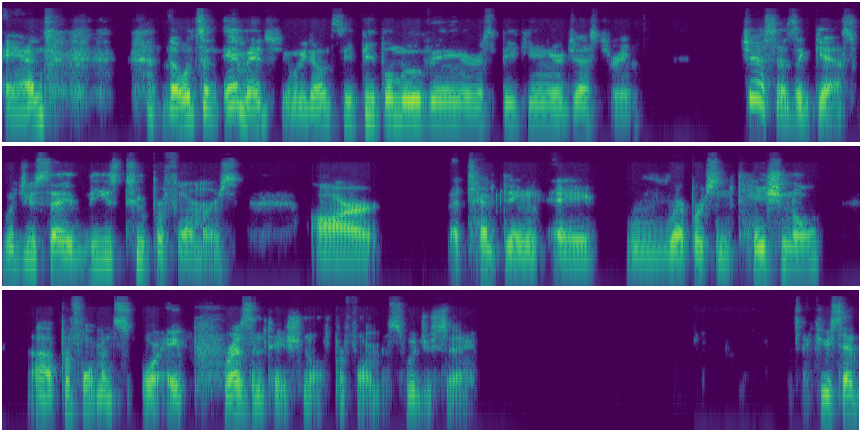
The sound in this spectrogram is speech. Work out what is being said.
And though it's an image, we don't see people moving or speaking or gesturing, just as a guess, would you say these two performers are attempting a representational uh, performance or a presentational performance, would you say? If you said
